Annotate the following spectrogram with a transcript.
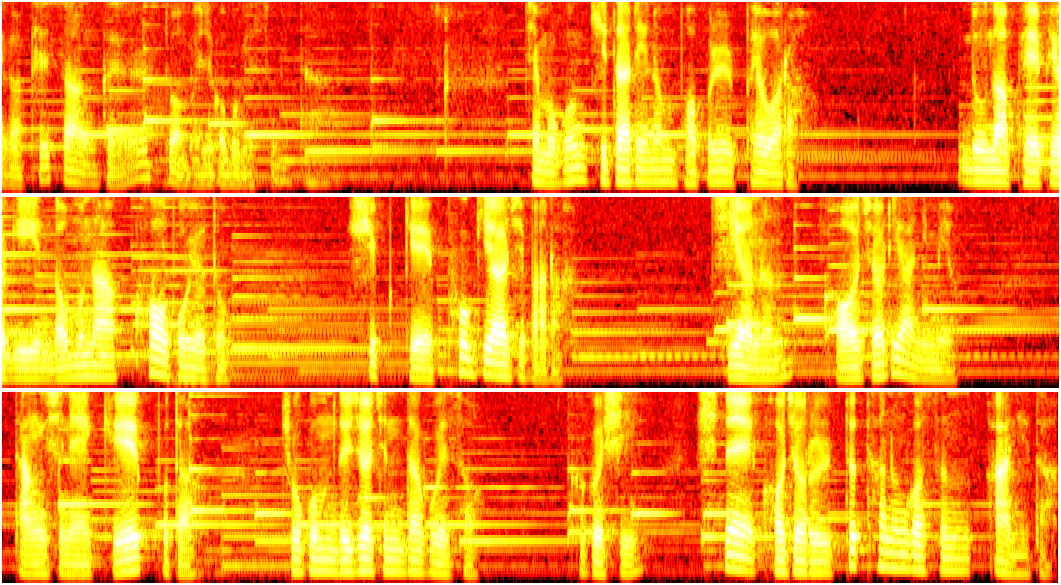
제가 필사한 글 또 한번 읽어보겠습니다. 제목은 기다리는 법을 배워라. 눈앞의 벽이 너무나 커 보여도 쉽게 포기하지 마라. 지연은 거절이 아니며 당신의 계획보다 조금 늦어진다고 해서 그것이 신의 거절을 뜻하는 것은 아니다.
